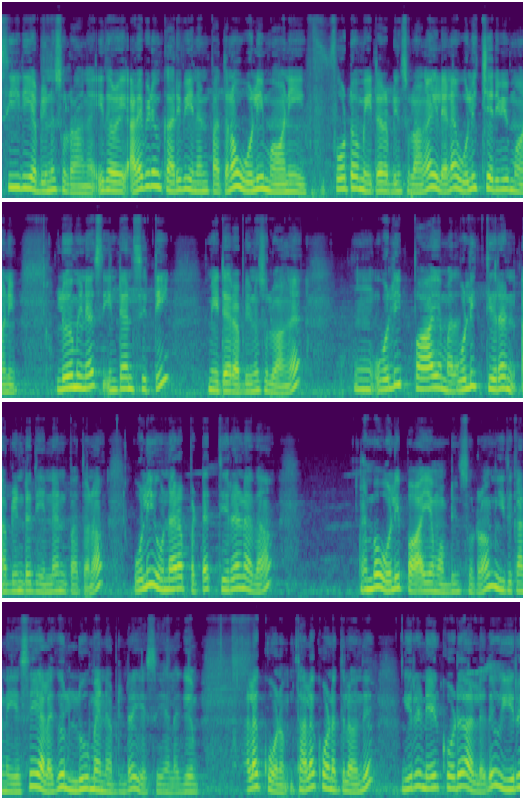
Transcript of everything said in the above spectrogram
சிடி அப்படின்னு சொல்கிறாங்க இதோட அளவிடும் கருவி என்னென்னு பார்த்தோன்னா ஒளி மானி ஃபோட்டோமீட்டர் அப்படின்னு சொல்லுவாங்க. இல்லைன்னா ஒளிச்செறிவு மானி லூமினஸ் இன்டென்சிட்டி மீட்டர் அப்படின்னு சொல்லுவாங்க. ஒளி பாயம் ஒளி திறன் அப்படின்றது என்னன்னு பார்த்தோன்னா ஒளி உணரப்பட்ட திறனை தான் நம்ம ஒளி பாயம் அப்படின்னு சொல்கிறோம் இதுக்கான எசை அலகு லூமென் அப்படின்ற எசை அலகு தலக்கோணம். தலக்கோணத்தில் வந்து இரு நேர்கோடு அல்லது இரு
